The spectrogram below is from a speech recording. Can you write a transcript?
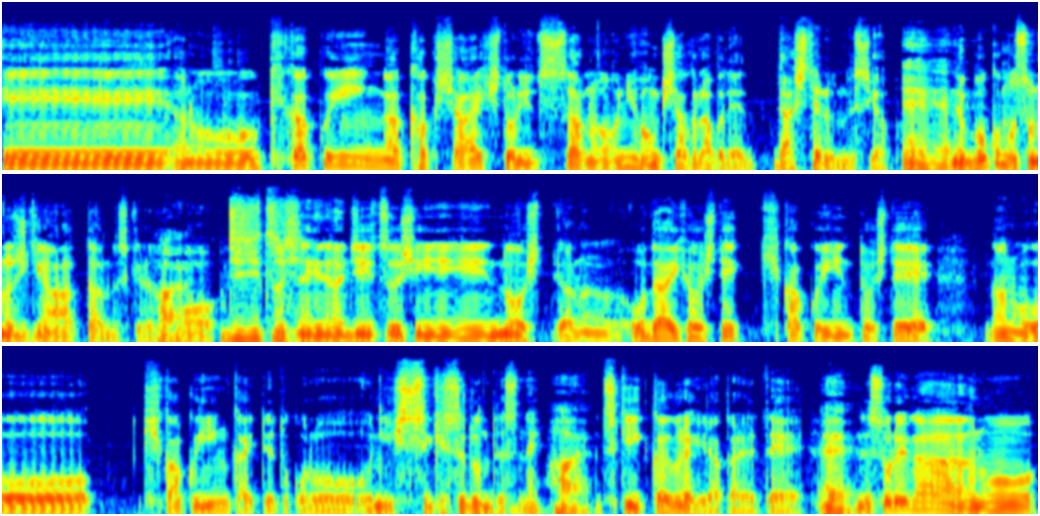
えー、あの企画委員が各社一人ずつあの日本記者クラブで出してるんですよ、ええ、で僕もその時期があったんですけれども、はい、時事通信時事通信のあのを代表して企画委員としてあの企画委員会っていうところに出席するんですね、はい、月1回ぐらい開かれて、ええ、でそれがあの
